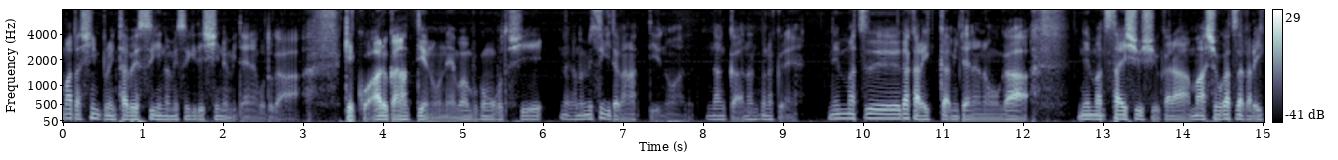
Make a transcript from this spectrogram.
またシンプルに食べ過ぎ飲み過ぎで死ぬみたいなことが結構あるかなっていうのをね、まあ、僕も今年なんか飲み過ぎたかなっていうのはなんかなんとなくね年末だからいっかみたいなのが年末最終週からまあ正月だからいっ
